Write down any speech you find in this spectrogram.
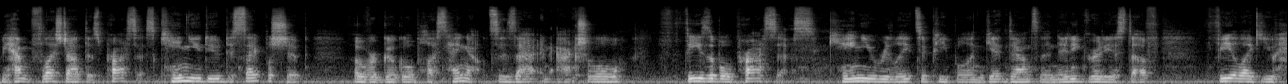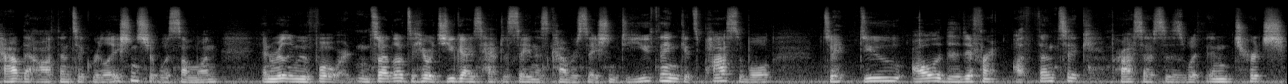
We haven't fleshed out this process. Can you do discipleship over Google Plus Hangouts? Is that an actual feasible process? Can you relate to people and get down to the nitty gritty of stuff? Feel like you have that authentic relationship with someone and really move forward. And so I'd love to hear what you guys have to say in this conversation. Do you think it's possible to do all of the different authentic processes within church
